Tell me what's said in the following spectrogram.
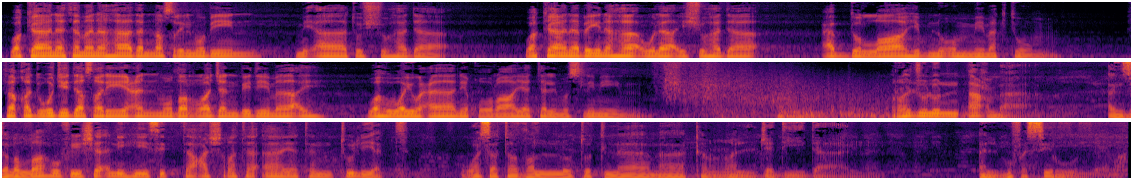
وكان ثمن هذا النصر المبين مئات الشهداء. وكان بين هؤلاء الشهداء عبد الله بن أم مكتوم. فقد وجد صريعا مضرجا بدمائه وهو يعانق راية المسلمين. رجل أعمى. انزل الله في شأنه ست عشرة آية تليت وستظل تتلى ما كر الجديدان. المفسرون.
